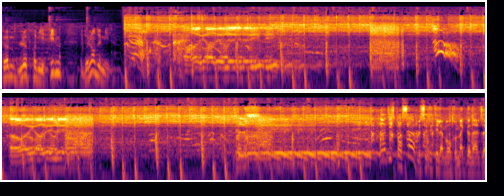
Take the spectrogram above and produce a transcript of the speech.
comme le premier film de l'an 2000. Regardez les filles. Regardez les. Indispensable cet été la montre McDonald's.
